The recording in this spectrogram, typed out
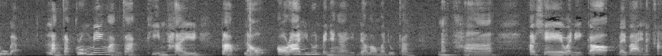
ดูแบบ หลังจาก grooming หลังจากทีมไทยปรับแล้วออร่าที่นู่นเป็นยังไง เดี๋ยวเรามาดูกันนะคะ โอเค วันนี้ก็บายบายนะคะ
